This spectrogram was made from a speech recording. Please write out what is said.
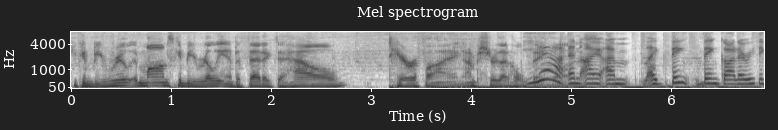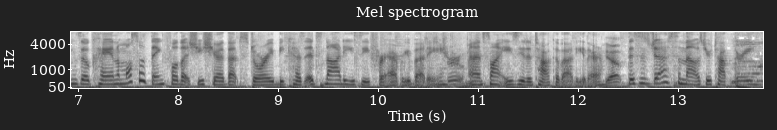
you can be real. Moms can be really empathetic to how terrifying I'm sure that whole thing. Yeah, was. and I, I'm like, thank thank God everything's okay, and I'm also thankful that she shared that story because it's not easy for everybody, true. and it's not easy to talk about either. Yep. This is Jess, and that was your top three.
